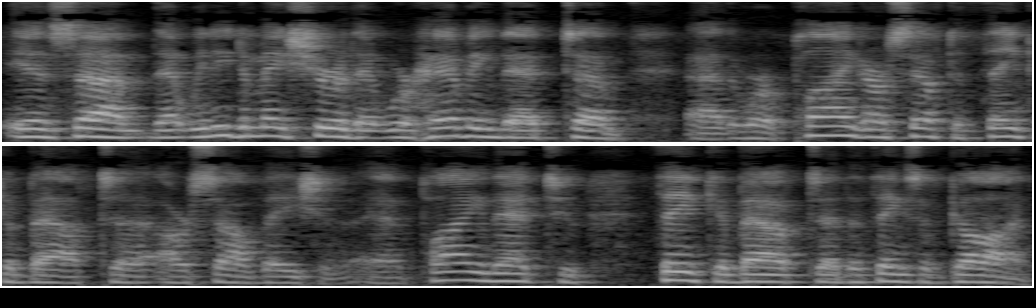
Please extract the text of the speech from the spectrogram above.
is that we need to make sure that we're having that uh, that we're applying ourselves to think about uh, our salvation, applying that to think about uh, the things of God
